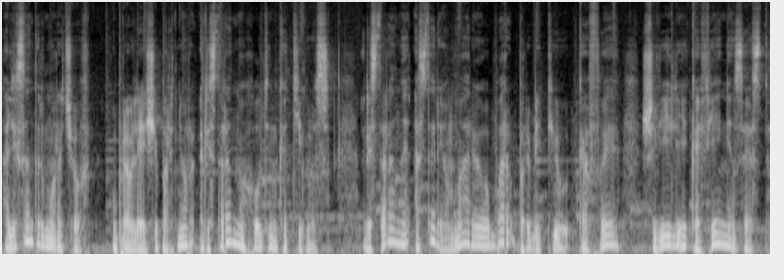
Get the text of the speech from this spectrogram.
Александр Мурачев, управляющий партнер ресторанного холдинга «Тигрус». Рестораны «Астерио Марио», бар «Барбекю», кафе, «Швили», кофейня «Зест».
